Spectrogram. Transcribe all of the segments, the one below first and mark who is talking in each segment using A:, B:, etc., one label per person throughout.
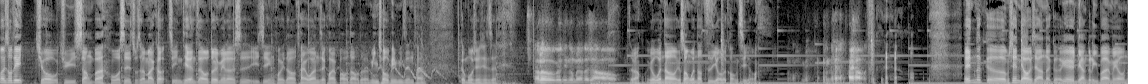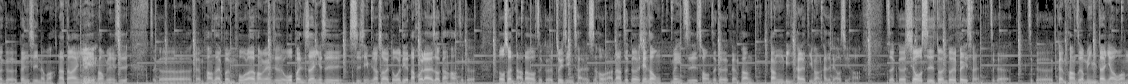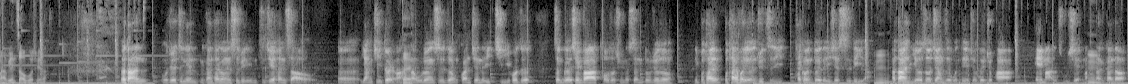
A: 欢迎收听九局上班，我是主持人麦克。今天在我对面的是已经回到台湾这块宝岛的名球平民侦探耿博轩先生。
B: Hello，各位听众朋友，大家好。
A: 对吧？有闻到，有算闻到自由的空气了吗？
B: 哦，没，还好。
A: 哎、那个，我们先聊一下那个，因为两个礼拜没有那个更新了嘛。那当然，因为一方面也是这个耿胖在奔波，然后二方面就是我本身也是事情比较稍微多一点。那回来的时候刚好这个都算打到这个最精彩的时候了。那这个先从美职，从这个耿胖刚离开的地方开始聊起哈。这个休斯顿对费城，这个这个耿胖这个明灯要往哪边招过去呢？
B: 呃，当然，我觉得今年你看太空人四比零直接横扫呃洋基队嘛，那无论是这种关键的一集，或者整个先发投手群的深度，就是说你不太不太会有人去质疑太空人队的一些实力啊。
A: 嗯
B: 啊，当然有时候这样子稳定的球队就怕黑马的出现嘛。
A: 嗯
B: 那你看到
